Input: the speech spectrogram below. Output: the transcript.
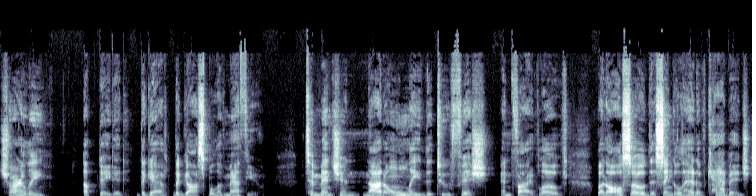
Charlie updated the, ga- the Gospel of Matthew to mention not only the two fish and five loaves, but also the single head of cabbage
